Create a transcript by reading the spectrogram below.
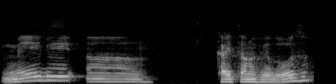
maybe um, Caetano Veloso,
